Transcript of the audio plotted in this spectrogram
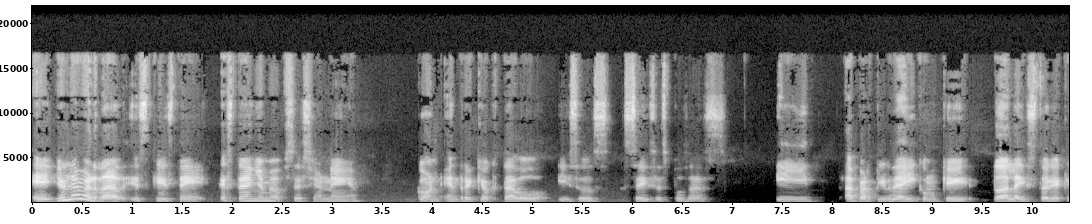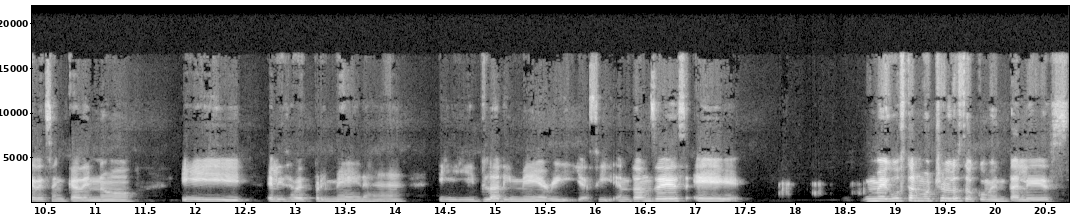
Eh, yo la verdad es que este, este año me obsesioné con Enrique VIII y sus seis esposas y a partir de ahí como que toda la historia que desencadenó y Elizabeth I y Bloody Mary y así. Entonces, eh, me gustan mucho los documentales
